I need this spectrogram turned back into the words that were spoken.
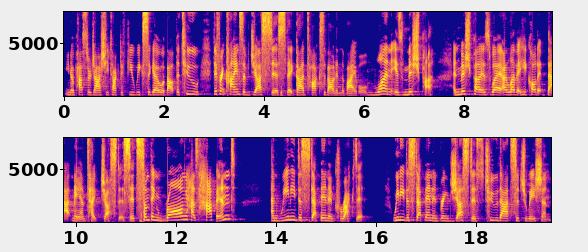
You know, Pastor Josh, he talked a few weeks ago about the two different kinds of justice that God talks about in the Bible. One is mishpah. And mishpah is what I love it. He called it Batman type justice. It's something wrong has happened, and we need to step in and correct it. We need to step in and bring justice to that situation.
